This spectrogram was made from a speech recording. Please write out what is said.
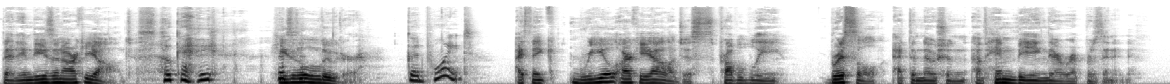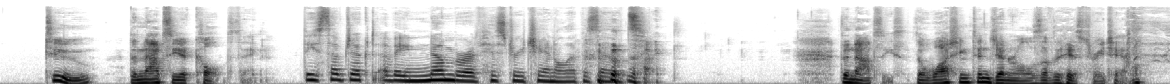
that Indy's an archaeologist. Okay. He's a looter. Good point. I think real archaeologists probably bristle at the notion of him being their representative. Two, the Nazi occult thing. The subject of a number of History Channel episodes. Right. The Nazis, the Washington Generals of the History Channel.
